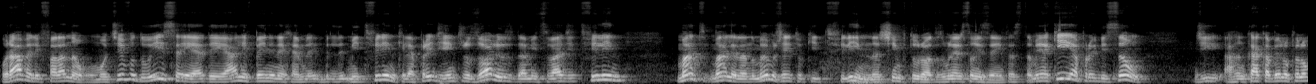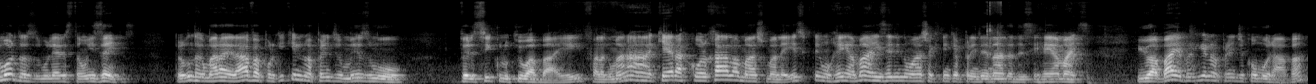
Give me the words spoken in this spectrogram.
O ele fala, não, o motivo do isso é de Alif Ben Mitfilin, que ele aprende entre os olhos da mitzvah de Tfilin. Malena, no mesmo jeito que Tfilin, na Shimturot, as mulheres estão isentas, também aqui a proibição de arrancar cabelo pelo morto, as mulheres estão isentas. Pergunta Gamara Irava, por que, que ele não aprende o mesmo versículo que o Abai? Fala Gamara, que era Korhala Mashmalei. Esse que tem um rei a mais, ele não acha que tem que aprender nada desse rei a mais. E o Abai, por que ele não aprende como Rava?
